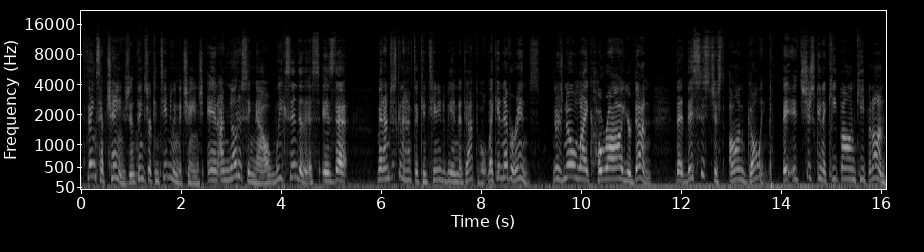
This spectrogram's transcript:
things have changed and things are continuing to change. And I'm noticing now, weeks into this, is that man, I'm just going to have to continue to be adaptable. Like it never ends. There's no like, hurrah, you're done. That this is just ongoing. it's just going to keep on keeping on.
